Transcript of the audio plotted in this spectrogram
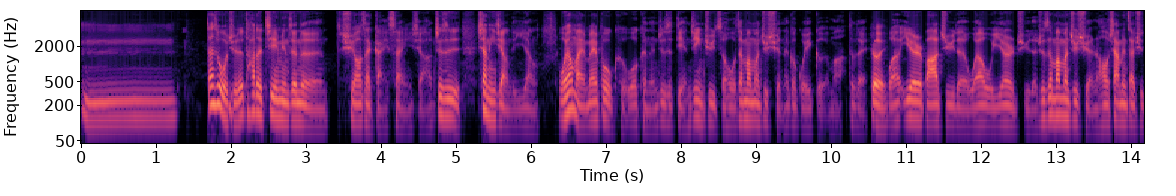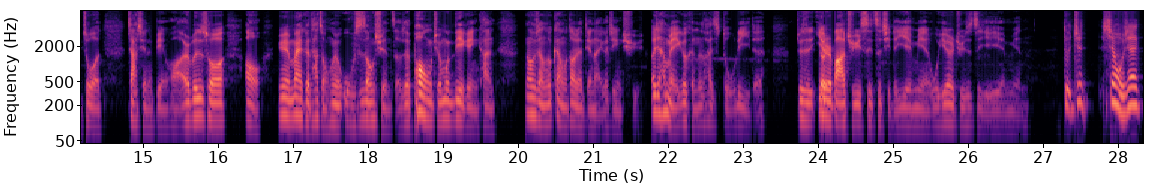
嗯，但是我觉得它的界面真的需要再改善一下。就是像你讲的一样，我要买 MacBook，我可能就是点进去之后，我再慢慢去选那个规格嘛，对不对？对，我要一二八 G 的，我要五一二 G 的，就是慢慢去选，然后下面再去做价钱的变化，而不是说哦，因为 Mac 它总会有五十种选择，所以砰，全部列给你看。那我想说，看我到底要点哪一个进去？而且它每一个可能都还是独立的，就是一二八 G 是自己的页面，五一二 G 是自己的页面。对，就像我现在，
